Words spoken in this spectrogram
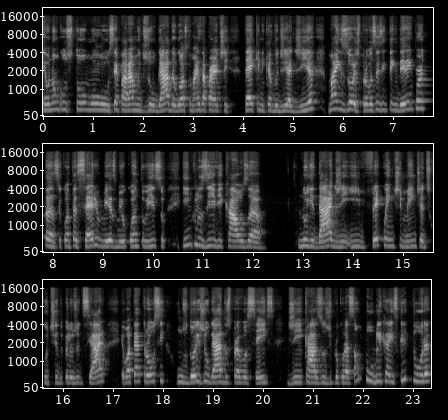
eu não costumo separar muito julgado, eu gosto mais da parte técnica do dia a dia, mas hoje, para vocês entenderem a importância, o quanto é sério mesmo e o quanto isso, inclusive, causa nulidade e frequentemente é discutido pelo judiciário, eu até trouxe uns dois julgados para vocês de casos de procuração pública, escritura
